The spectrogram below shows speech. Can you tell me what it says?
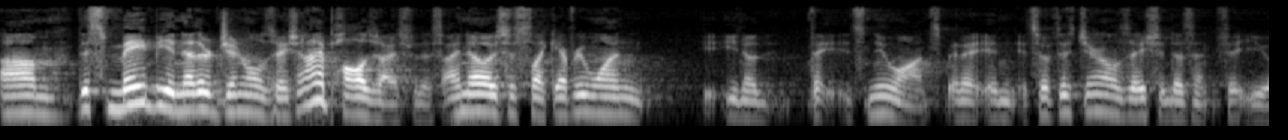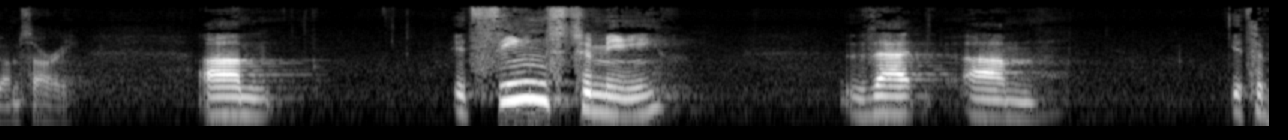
Um, this may be another generalization. I apologize for this. I know it's just like everyone, you know, it's nuanced. And, so if this generalization doesn't fit you, I'm sorry. Um, it seems to me that um, it's a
